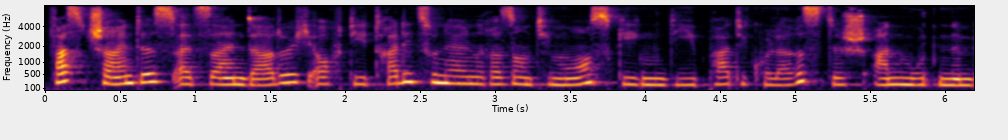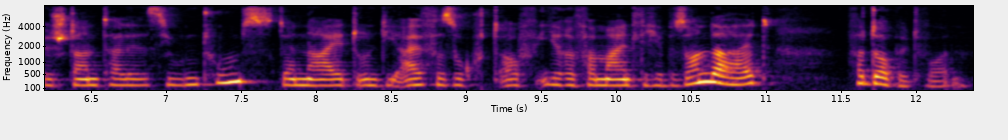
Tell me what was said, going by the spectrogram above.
Fast scheint es, als seien dadurch auch die traditionellen Ressentiments gegen die partikularistisch anmutenden Bestandteile des Judentums, der Neid und die Eifersucht auf ihre vermeintliche Besonderheit, verdoppelt worden.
